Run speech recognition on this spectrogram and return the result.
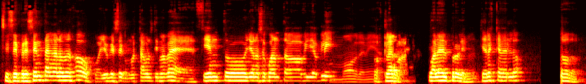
si se presentan a lo mejor, pues yo qué sé, como esta última vez, ciento, yo no sé cuántos videoclips, Madre mía. pues claro, ¿cuál es el problema? Tienes que verlos todos,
